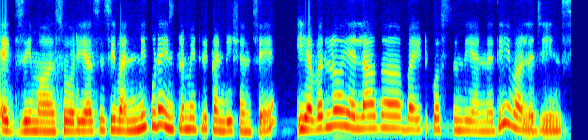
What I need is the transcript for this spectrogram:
ఎగ్జిమా సోరియాసిస్ ఇవన్నీ కూడా ఇన్ఫ్లమేటరీ కండిషన్సే ఎవరిలో ఎలాగా బయటకు వస్తుంది అన్నది వాళ్ళ genes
